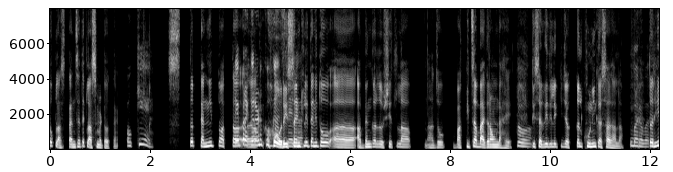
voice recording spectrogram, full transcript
तो क्लास त्यांचे ते क्लासमेट होते. ओके. स- तर त्यांनी तो आता ते प्रकरण अ, खूप हो गाजलेलं. रिसेंटली त्यांनी तो अ, अभ्यंकर जोशीतला जो बाकीचा बॅकग्राऊंड आहे हो. ती सगळी दिली की जक्कल खुनी कसा झाला? बरोबर. तर हे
